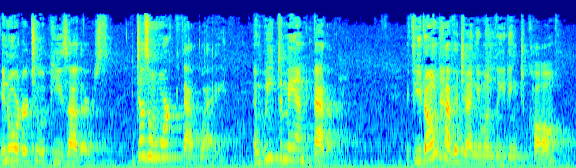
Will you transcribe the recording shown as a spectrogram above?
in order to appease others. It doesn't work that way, and we demand better. If you don't have a genuine leading to call,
